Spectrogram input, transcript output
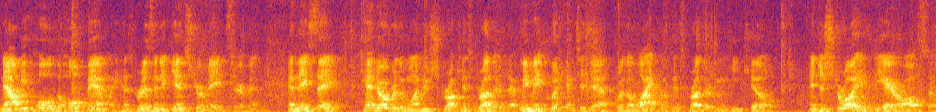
Now behold, the whole family has risen against your maidservant and they say, Hand over the one who struck his brother, that we may put him to death for the life of his brother whom he killed, and destroy the heir also.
